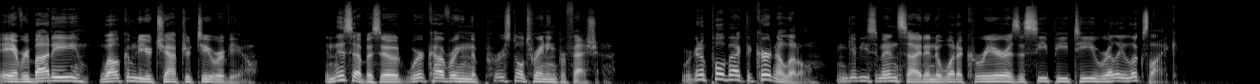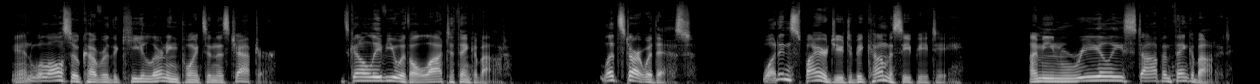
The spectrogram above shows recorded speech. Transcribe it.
Hey, everybody, welcome to your Chapter 2 review. In this episode, we're covering the personal training profession. We're going to pull back the curtain a little and give you some insight into what a career as a CPT really looks like. And we'll also cover the key learning points in this chapter. It's going to leave you with a lot to think about. Let's start with this What inspired you to become a CPT? I mean, really stop and think about it.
